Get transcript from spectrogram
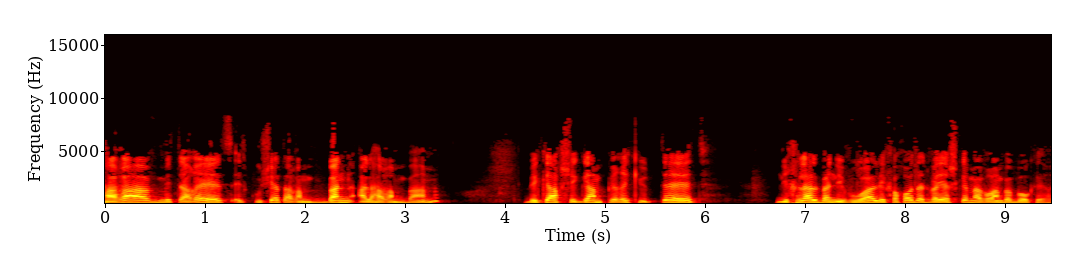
הרב מתרץ את קושיית הרמב"ן על הרמב"ם, בכך שגם פרק י"ט נכלל בנבואה, לפחות עד וישכם אברהם בבוקר.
